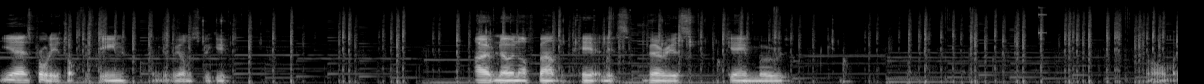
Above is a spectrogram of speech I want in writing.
Yeah, it's probably a top 15, I'm to be honest with you. I don't know enough about the pit and its various game mode. Oh my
